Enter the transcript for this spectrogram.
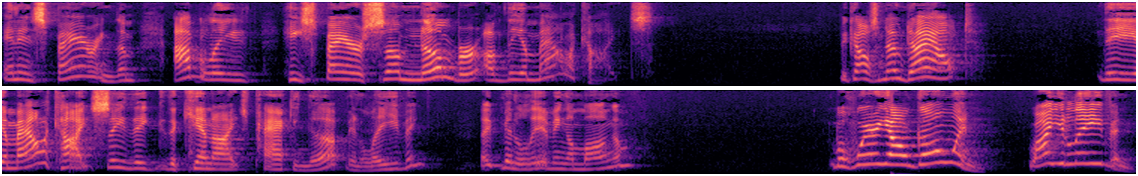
And in sparing them, I believe he spares some number of the Amalekites. Because no doubt the Amalekites see the, the Kenites packing up and leaving. They've been living among them. Well, where are y'all going? Why are you leaving?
